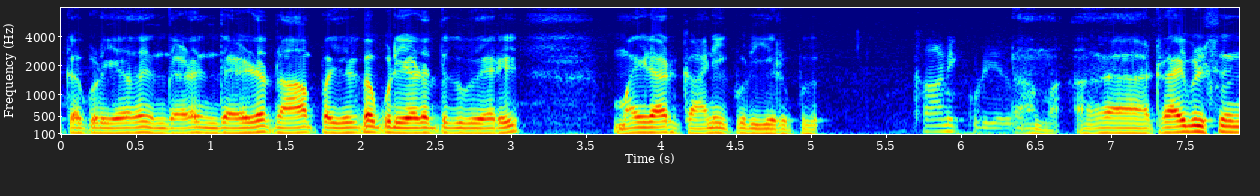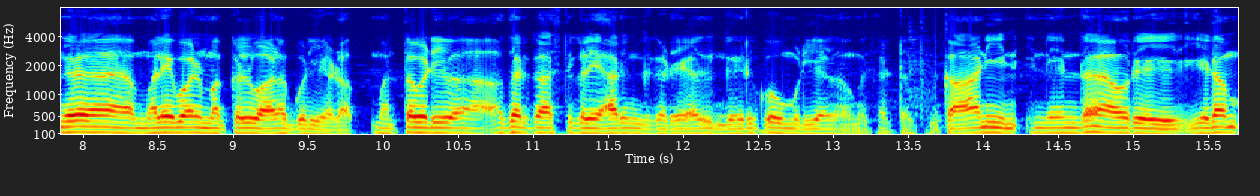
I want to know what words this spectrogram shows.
இருக்கக்கூடிய இடம் இந்த இடம் இந்த இடம் நான் இப்போ இருக்கக்கூடிய இடத்துக்கு பேர் மயிலார் காணி குடியிருப்பு. காணிக்குடியர் ஆமாம் ட்ரைபிள்ஸுங்க மலைவாழ் மக்கள் வாழக்கூடிய இடம். மற்றபடி அதர் காஸ்ட்டுகள் யாரும் இங்கே கிடையாது. இங்கே இருக்கவும் முடியாது அவங்க சட்டத்துக்கு. காணி இந்த ஒரு இடம்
